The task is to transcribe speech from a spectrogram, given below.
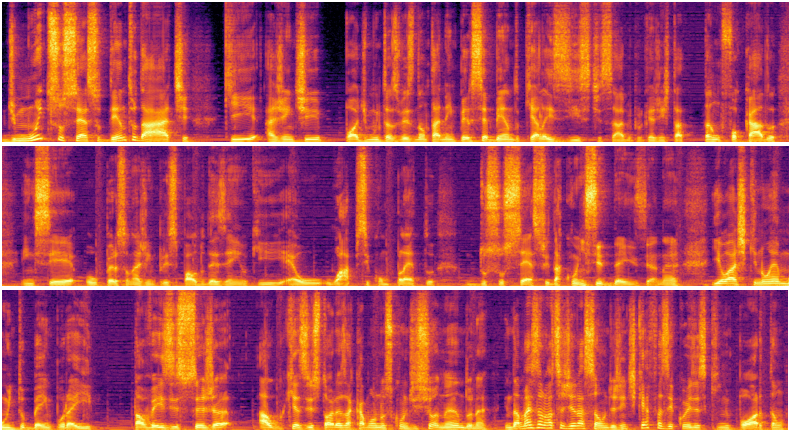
de muito sucesso dentro da arte que a gente pode muitas vezes não estar tá nem percebendo que ela existe, sabe? Porque a gente tá tão focado em ser o personagem principal do desenho, que é o, o, ápice completo do sucesso e da coincidência, né? E eu acho que não é muito bem por aí. Talvez isso seja algo que as histórias acabam nos condicionando, né? Ainda mais na nossa geração, onde a gente quer fazer coisas que importam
